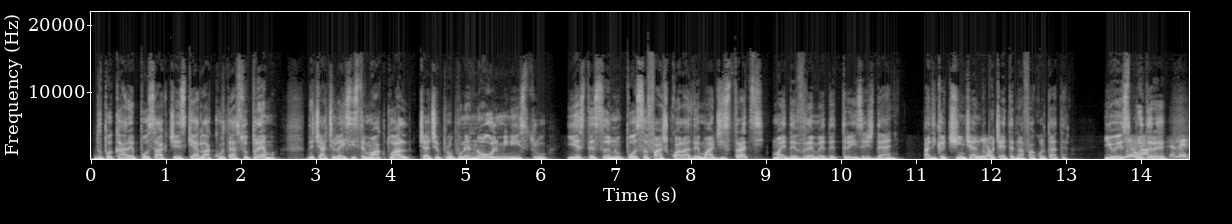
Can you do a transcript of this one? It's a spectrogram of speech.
După care poți să accezi chiar la Curtea Supremă. Deci acela e sistemul actual. Ceea ce propune noul ministru este să nu poți să faci școala de magistrați mai devreme de 30 de ani. Adică 5 ani Eu- după ce ai terminat facultatea. E o excludere... Eu am înțeles,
